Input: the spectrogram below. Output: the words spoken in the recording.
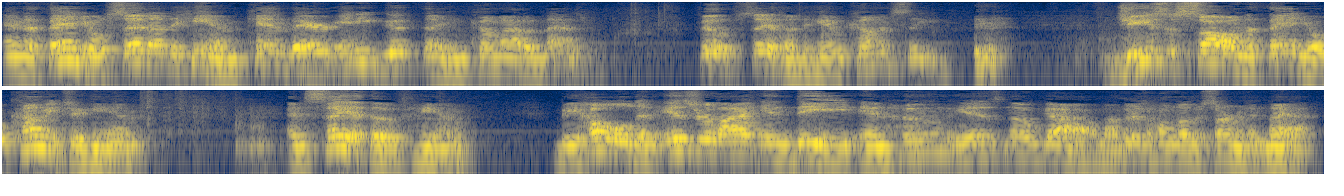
And Nathanael said unto him, Can there any good thing come out of Nazareth? Philip saith unto him, Come and see. Jesus saw Nathanael coming to him, and saith of him, Behold, an Israelite indeed, in whom is no guile. Now, there's a whole other sermon in that.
